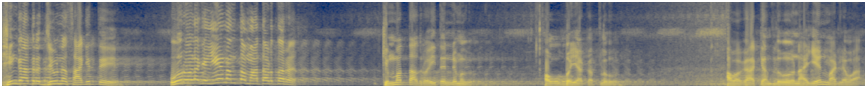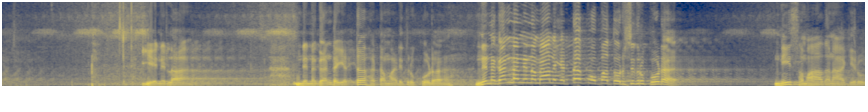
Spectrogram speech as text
ಹಿಂಗಾದ್ರೆ ಜೀವನ ಸಾಗಿತ್ತೆ. ಊರೊಳಗೆ ಏನಂತ ಮಾತಾಡ್ತಾರೆ? ಕಿಮ್ಮತ್ತಾದ್ರು ಐತೆ ನಿಮಗೆ? ಅವು ಬೈಯಾಕತ್ಲು ಅವಾಗ ಆಕೆ ಅಂದ್ಲು, ನಾ ಏನು ಮಾಡ್ಲವ ಏನಿಲ್ಲ. ನಿನ್ನ ಗಂಡ ಎಟ್ಟ ಹಠ ಮಾಡಿದ್ರು ಕೂಡ, ನಿನ್ನ ಗಂಡ ನಿನ್ನ ಮೇಲೆ ಎಟ್ಟ ಕೋಪ ತೋರಿಸಿದ್ರು ಕೂಡ ನೀ ಸಮಾಧಾನ ಆಗಿರು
